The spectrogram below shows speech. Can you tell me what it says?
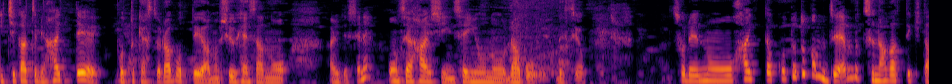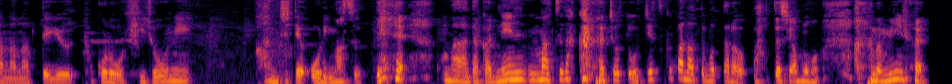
1月に入って、ポッドキャストラボっていうあの周辺さんの、あれですよね、音声配信専用のラボですよ。それの入ったこととかも全部繋がってきたんだなっていうところを非常に感じております。で、まあだから年末だからちょっと落ち着くかなと思ったら、私はもう、あの未来、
